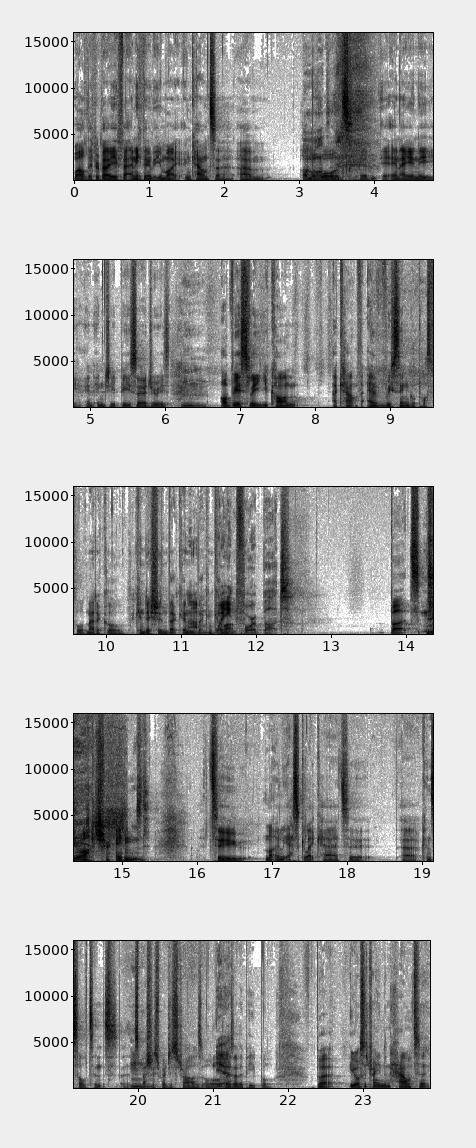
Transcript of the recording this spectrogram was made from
Well, they prepare you for anything that you might encounter um, on Oh, the wards in, in A&E, in, in GP surgeries. Mm. Obviously, you can't account for every single possible medical condition that can, that I'm can come up. for a but. but you are trained to not only escalate care to uh, consultants, Mm. specialist registrars, all Yeah. of those other people, but you're also trained in how to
